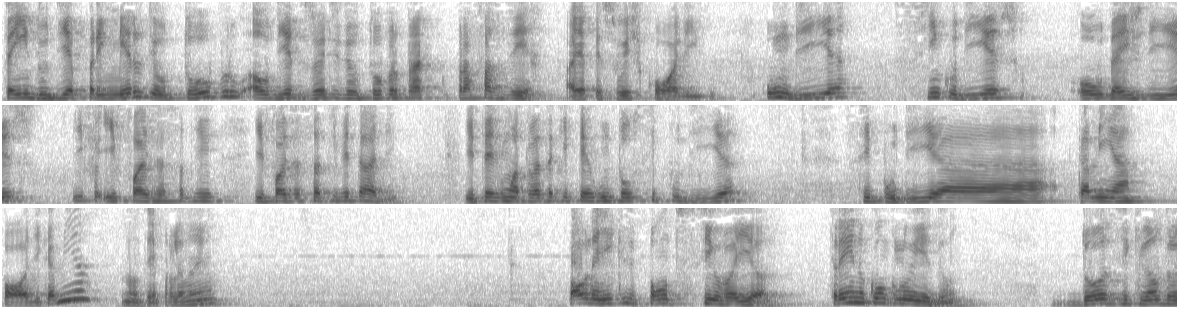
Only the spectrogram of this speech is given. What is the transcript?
tem do dia 1 de outubro ao dia 18 de outubro para fazer. Aí a pessoa escolhe um dia, cinco dias ou dez dias e, e, faz essa, e faz essa atividade. E teve um atleta que perguntou se podia se podia caminhar. Pode caminhar, não tem problema nenhum. Paulo Henrique Ponto Silva aí, ó. Treino concluído. 12 km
